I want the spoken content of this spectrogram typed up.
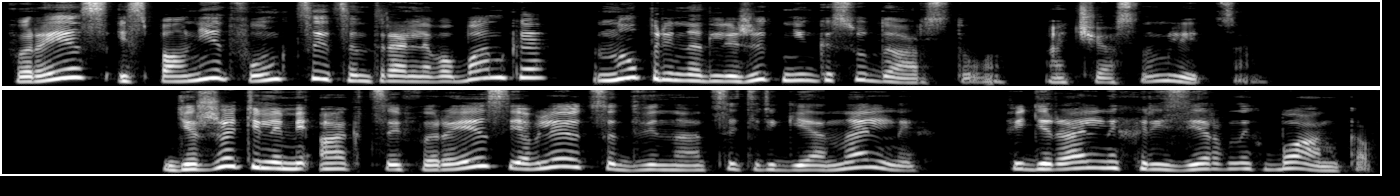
ФРС исполняет функции Центрального банка, но принадлежит не государству, а частным лицам. Держателями акций ФРС являются 12 региональных федеральных резервных банков,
